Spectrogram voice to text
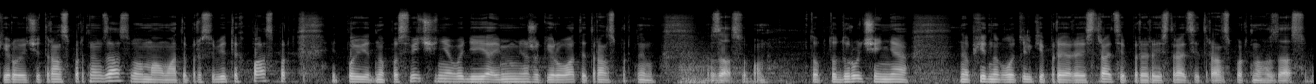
керуючи транспортним засобом, мав мати при собі техпаспорт, відповідно посвідчення водія і може керувати транспортним засобом. Тобто доручення необхідно було тільки при реєстрації, при реєстрації транспортного засобу.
